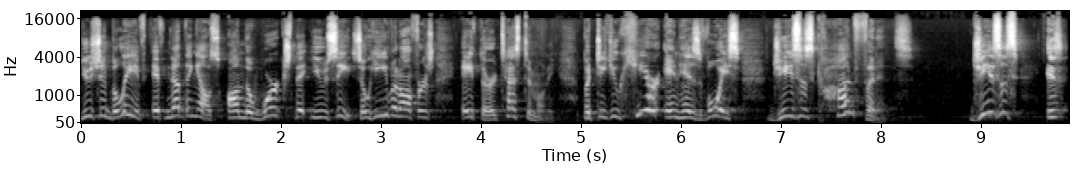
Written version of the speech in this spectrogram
You should believe, if nothing else, on the works that you see. So he even offers a third testimony. But do you hear in his voice Jesus' confidence? Jesus is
